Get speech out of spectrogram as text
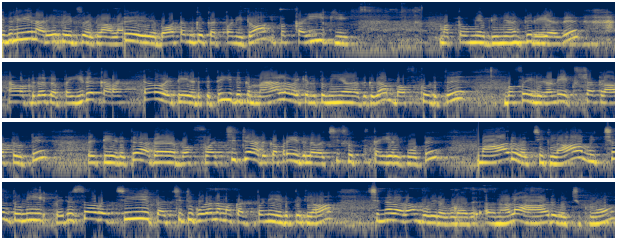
இதுலேயே நிறைய ப்ளீட்ஸ் வைக்கலாம். பாட்டம்க்கு கட் பண்ணிட்டோம். இப்போ கைக்கு மற்றவங்க எப்படின்னு எனக்கு தெரியாது. நான் அப்படி தான் தைப்பேன் இதை கரெக்டாக வெட்டி எடுத்துட்டு இதுக்கு மேலே வைக்கிற துணியை அதுக்கு தான் பஃப் கொடுத்து பஃப் இதுக்காண்டி எக்ஸ்ட்ரா கிளாத் விட்டு வெட்டி எடுத்து அதை பஃப் வச்சுட்டு அதுக்கப்புறம் இதில் வச்சு சுற்றி தையல் போட்டு மாறு வச்சுக்கலாம். மிச்சம் துணி பெருசாக வச்சு தச்சுட்டு கூட நம்ம கட் பண்ணி எடுத்துக்கலாம். சின்னதாக தான் போயிடக்கூடாது. அதனால ஆறு வச்சுக்குவோம்.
